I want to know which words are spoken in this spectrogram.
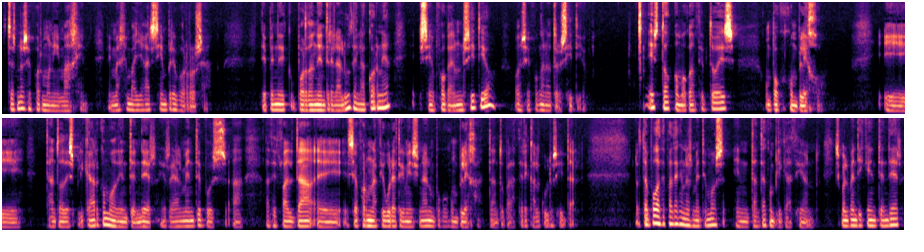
Entonces no se forma una imagen. La imagen va a llegar siempre borrosa. Depende por dónde entre la luz en la córnea, se enfoca en un sitio o se enfoca en otro sitio. Esto como concepto es un poco complejo. Tanto de explicar como de entender. Y realmente pues hace falta, eh, se forma una figura tridimensional un poco compleja, tanto para hacer cálculos y tal. No, tampoco hace falta que nos metemos en tanta complicación. Simplemente hay que entender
